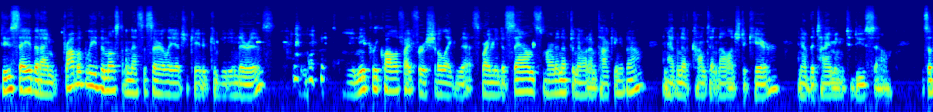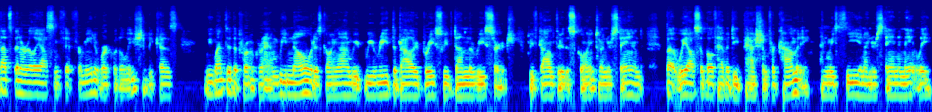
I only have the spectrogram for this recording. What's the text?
do say that I'm probably the most unnecessarily educated comedian there is. uniquely qualified for a show like this, where I need to sound smart enough to know what I'm talking about and have enough content knowledge to care and have the timing to do so. So that's been a really awesome fit for me to work with Alicia because we went through the program. We know what is going on. We, we read the Ballard briefs. We've done the research. We've gone through the scoring to understand. But we also both have a deep passion for comedy. And we see and understand innately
